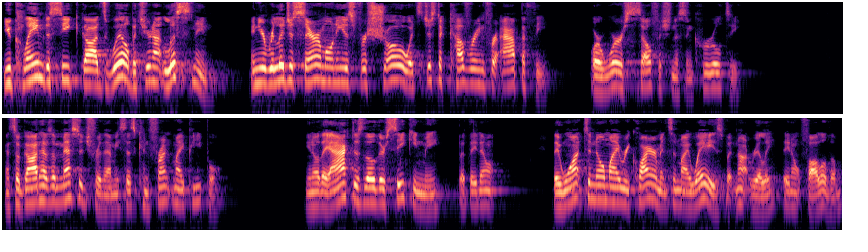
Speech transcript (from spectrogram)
you claim to seek God's will, but you're not listening. And your religious ceremony is for show. It's just a covering for apathy. Or worse, selfishness and cruelty. And so God has a message for them. He says, confront my people. You know, they act as though they're seeking me, but they don't. They want to know my requirements and my ways, but not really. They don't follow them.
